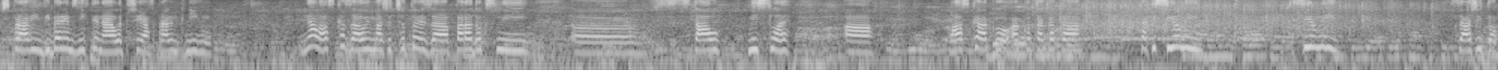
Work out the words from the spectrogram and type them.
spravím, vyberiem z nich tie najlepšie a spravím knihu. Mňa láska zaujíma, že čo to je za paradoxný uh, stav mysle a láska ako, ako taká tá, taký silný, silný zážitok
